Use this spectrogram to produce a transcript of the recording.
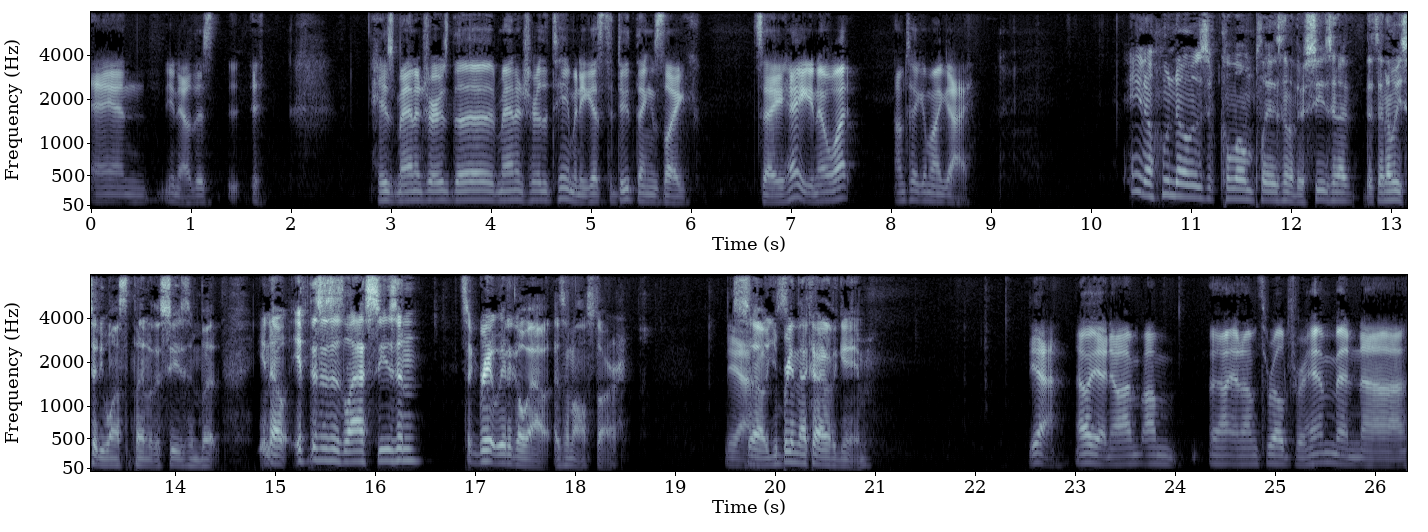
and you know this it, his manager is the manager of the team, and he gets to do things like say, hey, you know what, I'm taking my guy. And, you know, who knows if Colon plays another season? I, I know he said he wants to play another season, but you know, if this is his last season, it's a great way to go out as an All Star. Yeah. So you bring that guy out of the game. Yeah. Oh yeah. No, I'm I'm uh, and I'm thrilled for him, and uh,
